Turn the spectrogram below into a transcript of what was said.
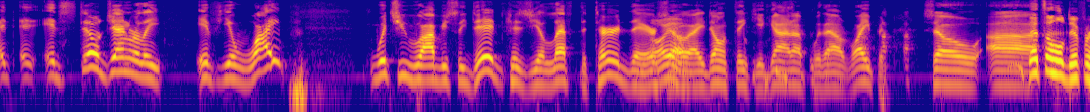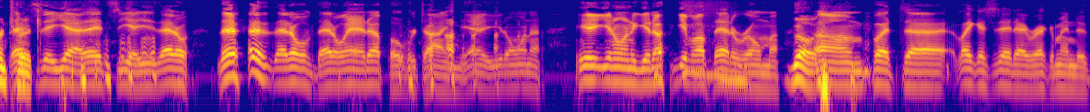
it, it, it's still generally if you wipe, which you obviously did because you left the turd there. Oh, so yeah. I don't think you got up without wiping. So uh, That's a whole different trick. that's uh, yeah, that's yeah. That'll that that'll that'll add up over time. Yeah, you don't want to. You don't want to get up, give off that aroma. No. Um, but uh, like I said, I recommend a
